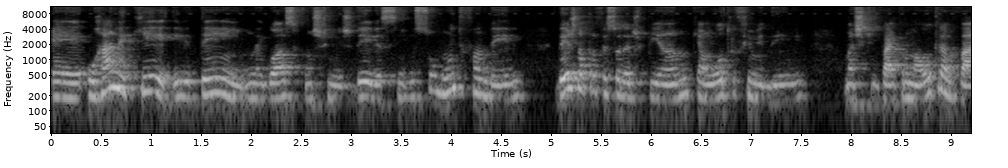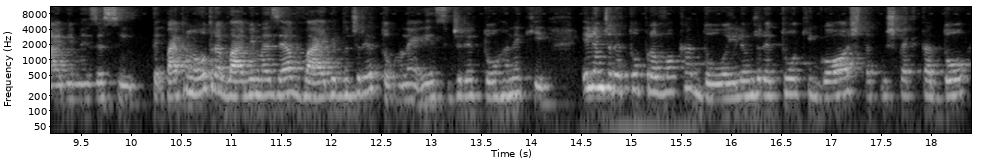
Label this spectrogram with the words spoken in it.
É, o Haneke, ele tem um negócio com os filmes dele, assim, eu sou muito fã dele, desde a Professora de Piano, que é um outro filme dele, mas que vai para uma outra vibe, mas assim, vai para uma outra vibe, mas é a vibe do diretor, né? Esse diretor Haneke. Ele é um diretor provocador, ele é um diretor que gosta que o espectador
